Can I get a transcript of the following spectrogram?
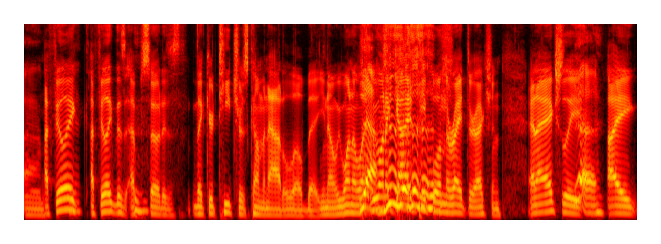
Um, I feel like Yeah. I feel like this episode is like your teacher's coming out a little bit. You know, we want to let Yeah. we want to guide people in the right direction. And I actually Yeah. I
